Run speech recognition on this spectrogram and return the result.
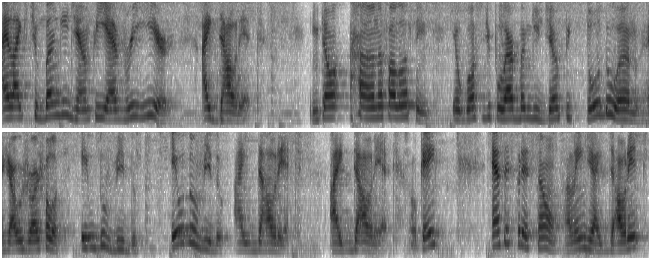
I like to bungee jump every year. I doubt it. Então a Ana falou assim: Eu gosto de pular bungee jump todo ano. Já o Jorge falou: Eu duvido. Eu duvido. I doubt it. I doubt it. Ok? Essa expressão, além de I doubt it,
